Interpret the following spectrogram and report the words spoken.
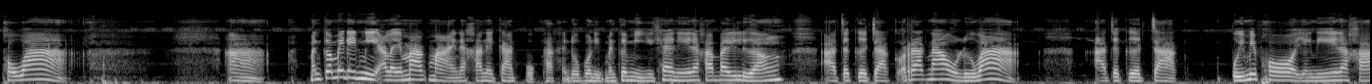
เพราะว่า อ่า มันก็ไม่ได้มีอะไรมากมายนะคะ ในการปลูกผักไฮโดรโปนิกมันก็มีอยู่แค่นี้นะคะ ใบเหลืองอาจจะเกิดจากรากเน่าหรือว่าอาจจะเกิดจากปุ๋ยไม่พออย่างนี้นะคะ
